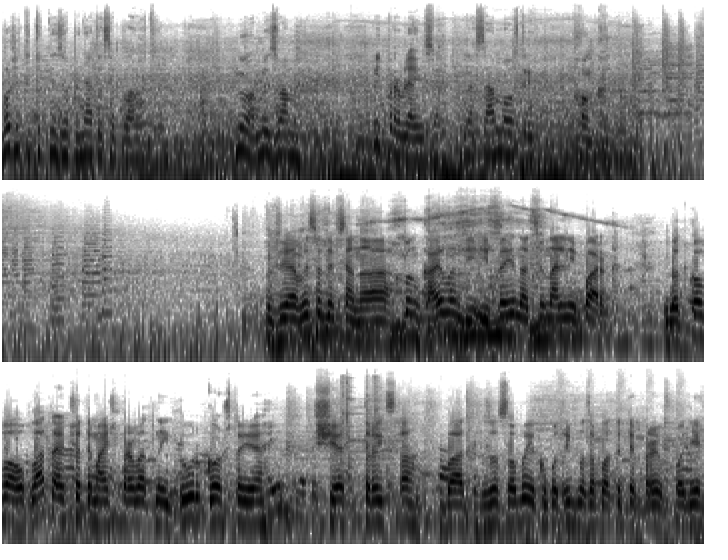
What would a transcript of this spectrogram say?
Можете тут не зупинятися плавати. Ну а ми з вами відправляємося на сам острів Хонг. Отже, я висадився на Хонг-Айленді і це національний парк. Додаткова оплата, якщо ти маєш приватний тур, коштує ще 300 бат з особи, яку потрібно заплатити при вході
